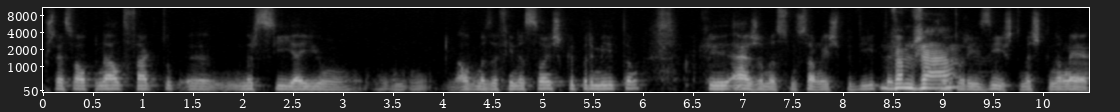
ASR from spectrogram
processual penal, de facto, uh, merecia aí um, um, algumas afinações que permitam que haja uma solução expedita, Vamos já... que existe, mas que não é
